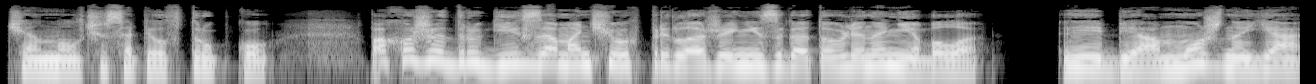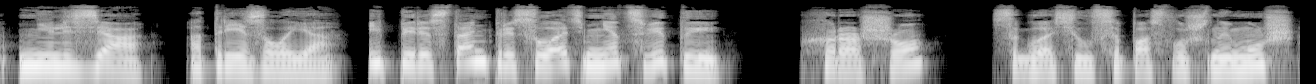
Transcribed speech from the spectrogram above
Чан молча сопел в трубку. «Похоже, других заманчивых предложений заготовлено не было». «Эбби, а можно я...» «Нельзя!» — отрезала я. «И перестань присылать мне цветы». «Хорошо», — согласился послушный муж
